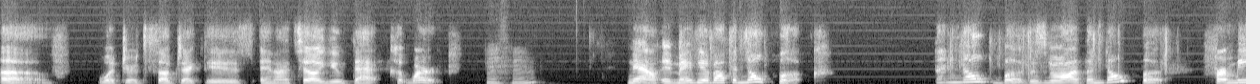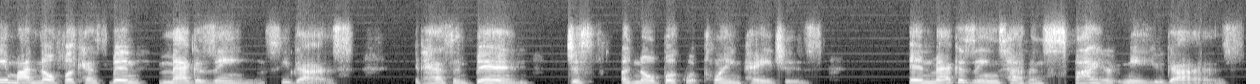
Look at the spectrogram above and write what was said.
of what your subject is. And I tell you that could work. Mm-hmm. Now, it may be about the notebook. The notebook. This is the notebook. For me, my notebook has been magazines, you guys. It hasn't been just a notebook with plain pages. And magazines have inspired me, you guys.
